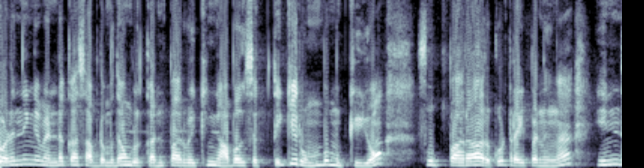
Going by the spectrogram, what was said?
குழந்தைங்க வெண்டைக்காய் சாப்பிடும்போது அவங்களுக்கு கண் பார்வைக்கு ஞாபக சக்திக்கு ரொம்ப முக்கியம். சூப்பராக இருக்கும். ட்ரை பண்ணுங்கள் இந்த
